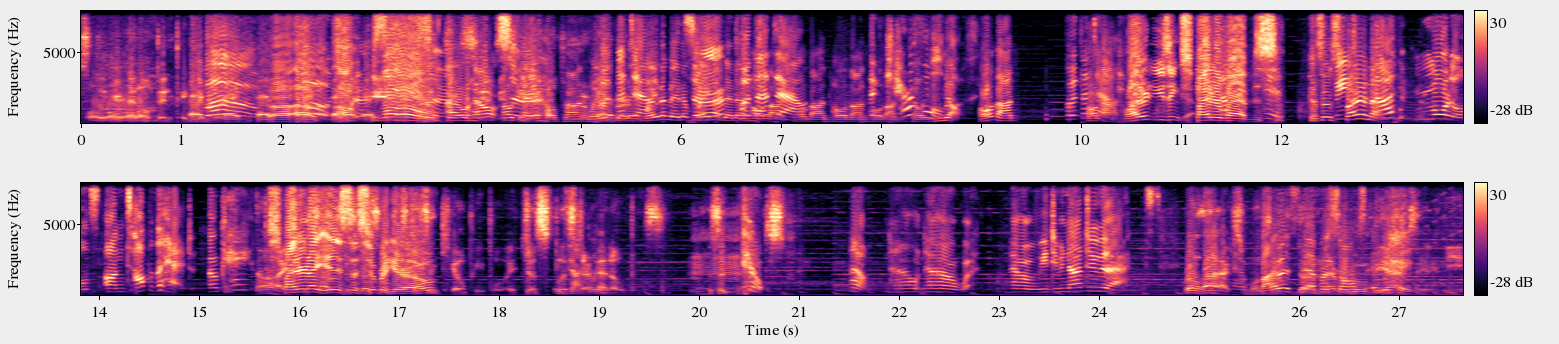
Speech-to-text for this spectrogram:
split whoa, your head whoa. open, pick Hey, your brain. Whoa. hey, hey, Uh, hey, oh, hey, oh, hey. whoa. Sir, Oh hell! sir, Okay, help him hold on, wait a remember. minute, wait a minute, Sir, wait a minute. put Hold that on, down. hold on, hold on, hold on. Careful. No, hold on. Put that Hold down. on. Why are you using spider webs? Because those We Spider do Knight. not mortals on top of the head, okay? Die. Spider Knight is a superhero. It doesn't kill people. It just splits Exactly. their head open. It's a Mhm. difference. No, no, no. No, we do not do that. Relax. Once Violence I'm done, never I solves anything. acid. He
